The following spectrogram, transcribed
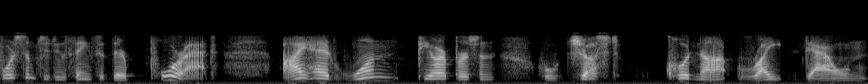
force them to do things that they're poor at. I had one PR person who just could not write down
